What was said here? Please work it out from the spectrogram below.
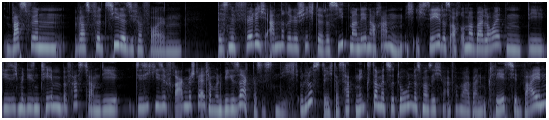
was, für ein, was für Ziele sie verfolgen, das ist eine völlig andere Geschichte. Das sieht man denen auch an. Ich, ich sehe das auch immer bei Leuten, die, die sich mit diesen Themen befasst haben, die die sich diese Fragen gestellt haben. Und wie gesagt, das ist nicht lustig. Das hat nichts damit zu tun, dass man sich einfach mal bei einem Gläschen Wein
